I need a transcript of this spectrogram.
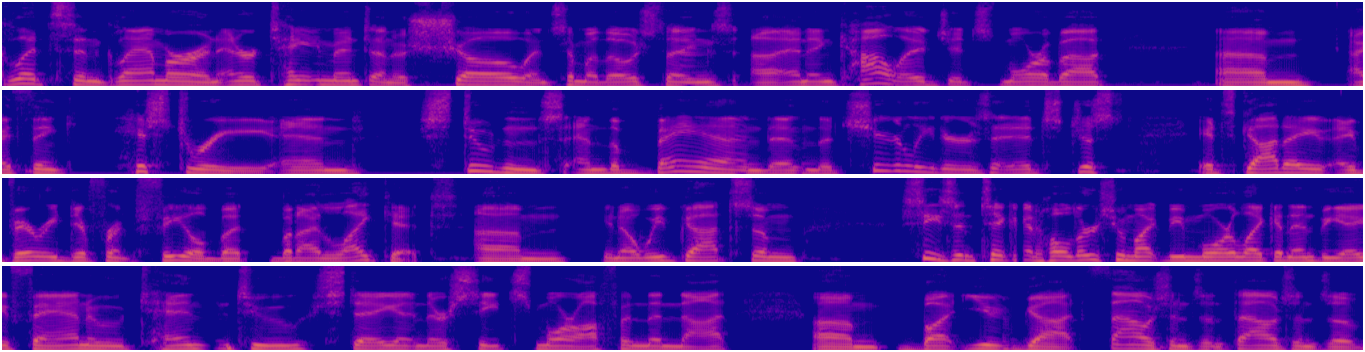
glitz and glamour and entertainment and a show and some of those things, uh, and in college, it's more about um, I think history and students and the band and the cheerleaders. It's just it's got a, a very different feel, but but I like it. Um, you know, we've got some season ticket holders who might be more like an NBA fan who tend to stay in their seats more often than not. Um, but you've got thousands and thousands of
